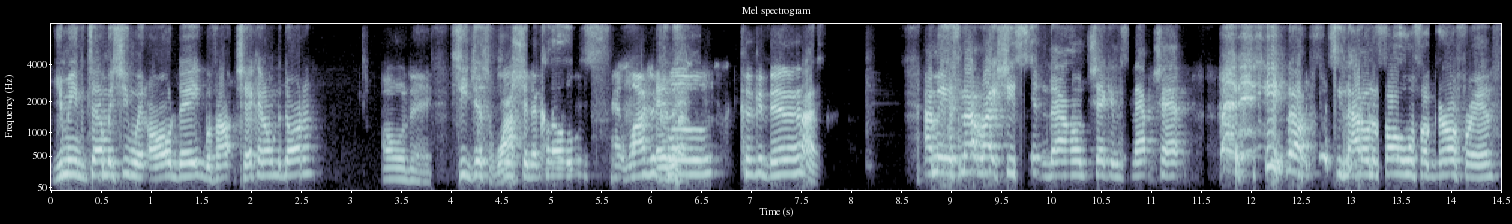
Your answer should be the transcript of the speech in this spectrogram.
You mean to tell me she went all day without checking on the daughter? All day. She just washing the clothes. Had washing And- clothes, cooking dinner. Right. I mean, it's not like she's sitting down checking Snapchat. you know, she's not on the phone with her girlfriends.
